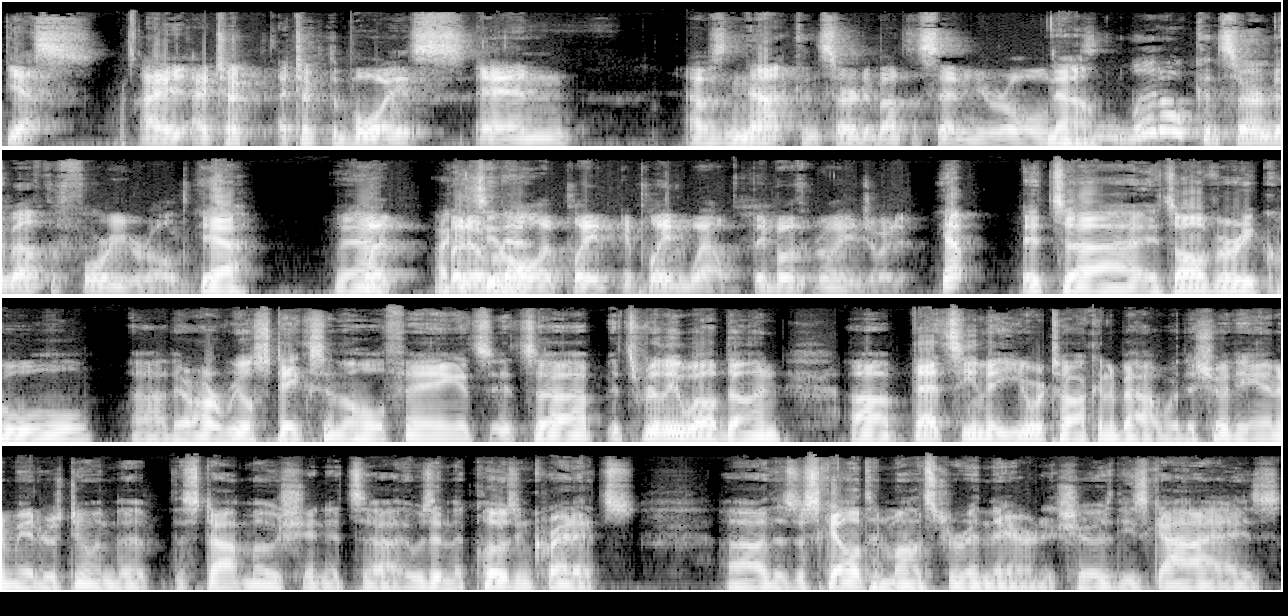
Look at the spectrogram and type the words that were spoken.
Yes, I, I took I took the boys, and I was not concerned about the seven year old. No. I was a little concerned about the four year old. Yeah, yeah, but but can see that. overall, it played it played well. They both really enjoyed it. Yep. It's uh it's all very cool. Uh, there are real stakes in the whole thing. It's it's uh it's really well done. Uh, that scene that you were talking about, where they show the animators doing the the stop motion, it's uh it was in the closing credits. Uh, there's a skeleton monster in there, and it shows these guys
